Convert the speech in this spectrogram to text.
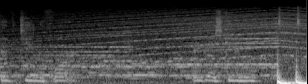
15 to 4. Are you guys kidding me?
